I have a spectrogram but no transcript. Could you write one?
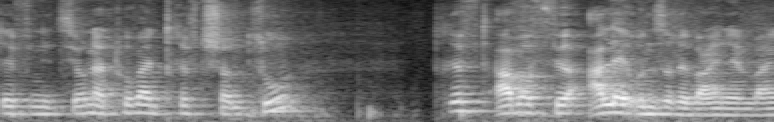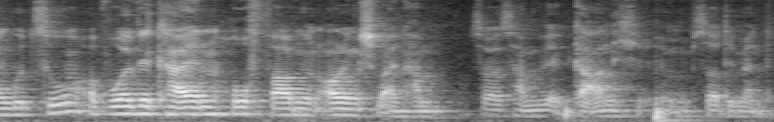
Definition Naturwein trifft schon zu, trifft aber für alle unsere Weine im Weingut zu, obwohl wir keinen hochfarbenen Orange-Wein haben. So was haben wir gar nicht im Sortiment.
